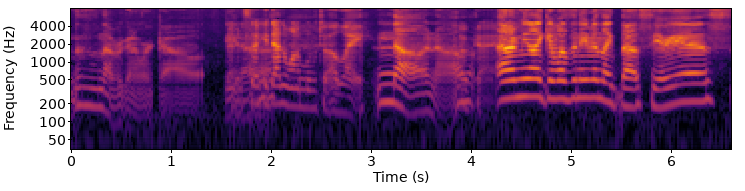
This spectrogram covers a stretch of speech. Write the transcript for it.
this Oh. is never gonna work out." You know? So he doesn't want to move to LA. No, no. Okay. And I mean, like, it wasn't even like that serious.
